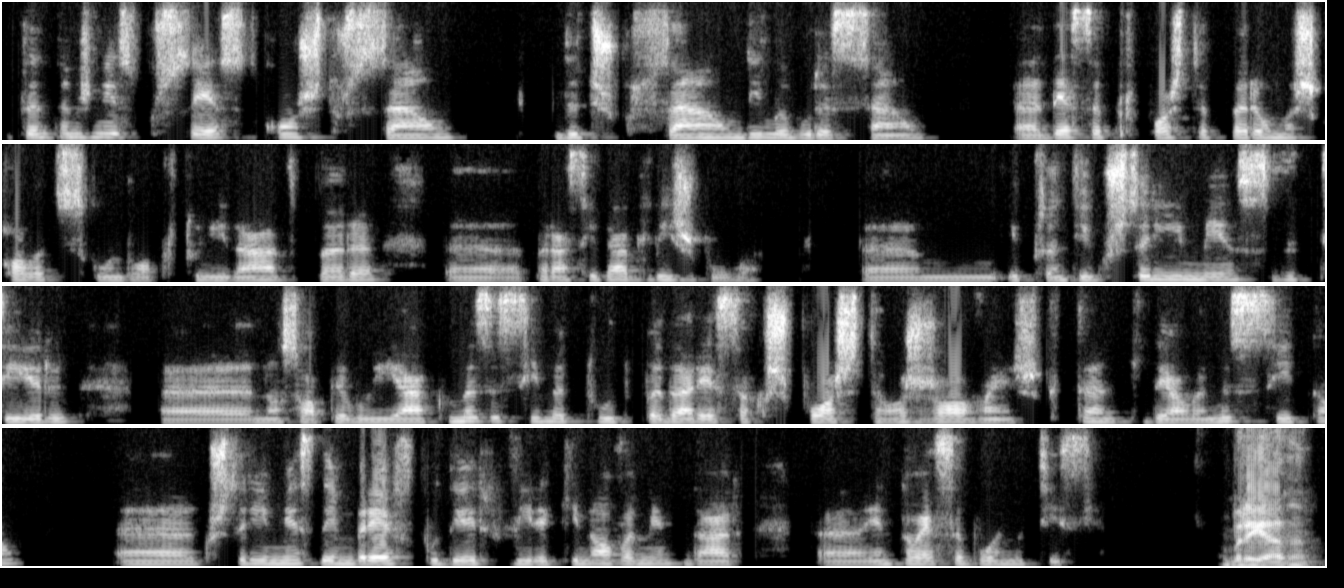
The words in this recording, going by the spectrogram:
portanto estamos nesse processo de construção, de discussão, de elaboração uh, dessa proposta para uma escola de segunda oportunidade para, uh, para a cidade de Lisboa. Um, e, portanto, eu gostaria imenso de ter, uh, não só pelo IAC, mas acima de tudo para dar essa resposta aos jovens que tanto dela necessitam, gostaria imenso de em breve poder vir aqui novamente dar então essa boa notícia. Obrigada.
